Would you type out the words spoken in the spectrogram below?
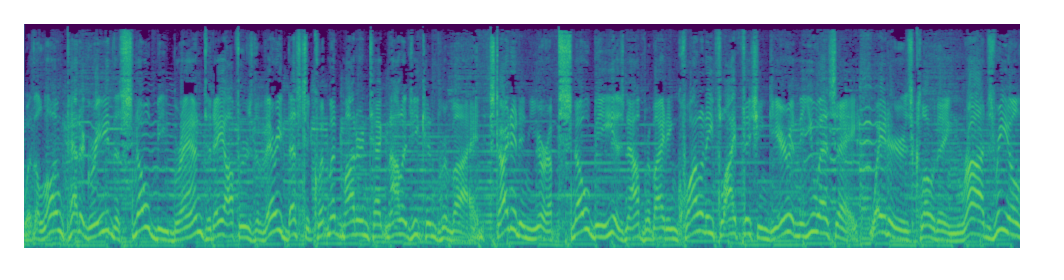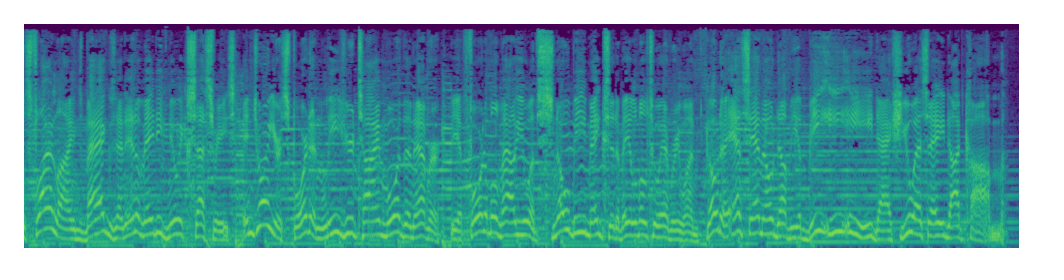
With a long pedigree, the Snowbee brand today offers the very best equipment modern technology can provide. Started in Europe, Snowbee is now providing quality fly fishing gear in the USA. Waders, clothing, rods, reels, fly lines, bags, and innovative new accessories. Enjoy your sport and leisure time more than ever. The affordable value of Snowbee makes it available to everyone. Go to snowbee-usa.com.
